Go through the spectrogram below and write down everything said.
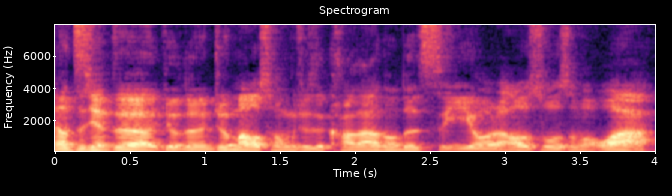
像之前这个有的人就冒充就是 Cardano 的 CEO，然后说什么哇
